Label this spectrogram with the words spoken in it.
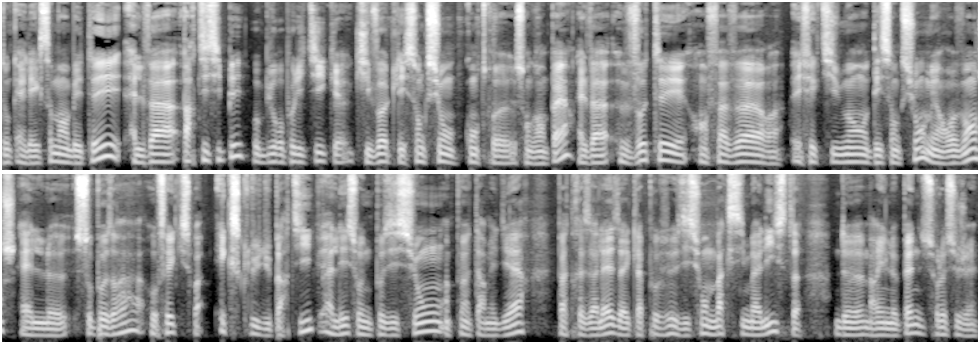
Donc elle est extrêmement embêtée. Elle va participer au bureau politique qui vote les sanctions contre son grand-père. Elle va voter en faveur effectivement des sanctions, mais en revanche, elle euh, s'opposera au fait qu'il soit exclu du parti. Elle est sur une position un peu intermédiaire, pas très à l'aise avec la position maximaliste de Marine Le Pen sur le sujet.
